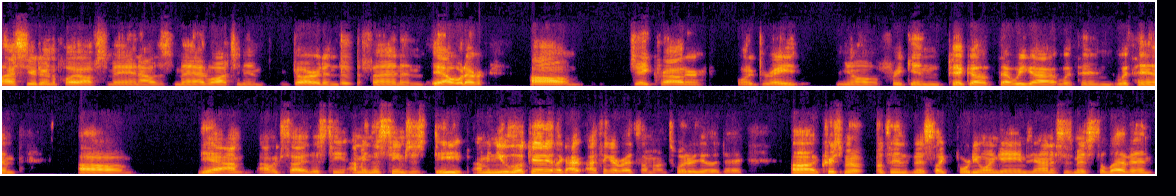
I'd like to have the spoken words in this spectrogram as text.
last year during the playoffs, man, I was mad watching him guard and defend and yeah, whatever. Um, Jae Crowder, what a great, you know, freaking pickup that we got with him with him. Um, yeah, I'm I'm excited. This team, I mean, this team's just deep. I mean, you look at it, like I, I think I read something on Twitter the other day. Uh, Khris Middleton missed like 41 games. Giannis has missed 11.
